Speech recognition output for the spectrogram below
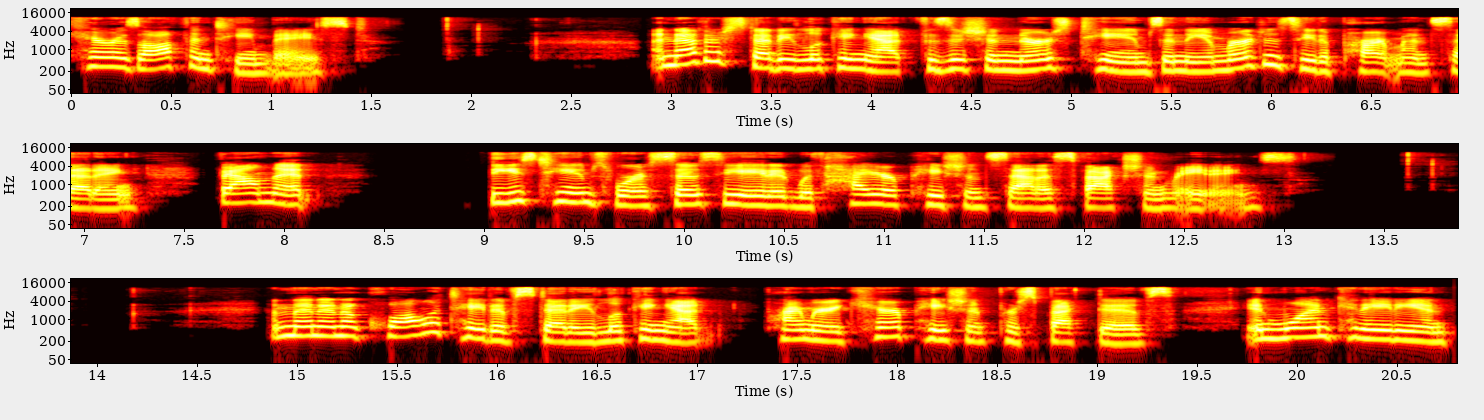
care is often team-based. Another study looking at physician-nurse teams in the emergency department setting found that these teams were associated with higher patient satisfaction ratings. And then in a qualitative study looking at primary care patient perspectives in one Canadian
